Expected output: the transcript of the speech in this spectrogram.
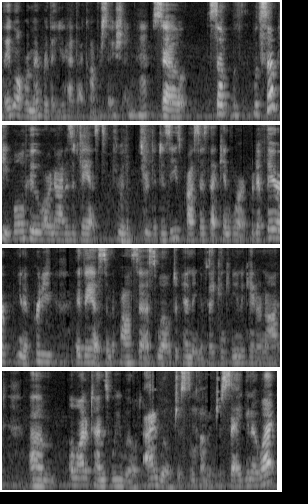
they won't remember that you had that conversation Mhm. So some with, with some people who are not as advanced through the through the disease process that can work but if they're you know pretty advanced in the process well depending if they can communicate or not um, a lot of times we will i will just come and just say you know what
